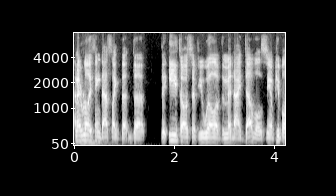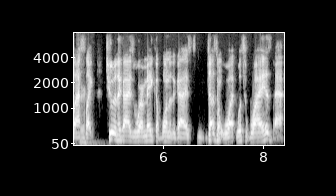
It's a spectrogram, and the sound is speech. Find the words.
And I really think that's like the the the ethos, if you will, of the Midnight Devils. You know, people ask sure. like, two of the guys wear makeup, one of the guys doesn't. What? What's why is that?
